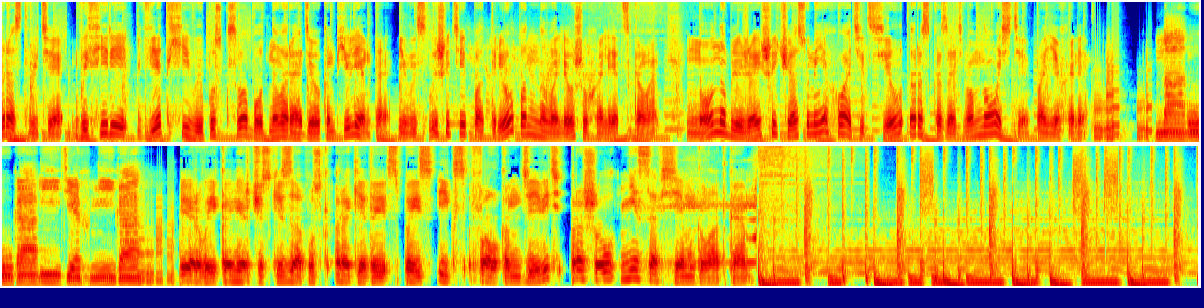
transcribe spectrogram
Здравствуйте! В эфире ветхий выпуск свободного радиокомпьюлента, и вы слышите потрепанного Лёшу Халецкого. Но на ближайший час у меня хватит сил рассказать вам новости. Поехали! Наука и техника. Первый коммерческий запуск ракеты SpaceX Falcon 9 прошел не совсем гладко.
